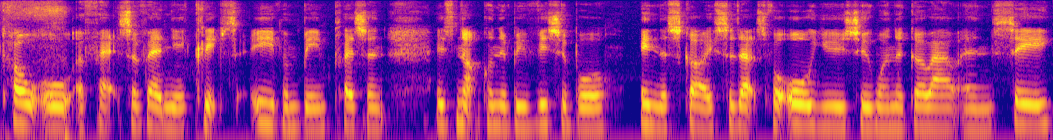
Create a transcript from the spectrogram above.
total effects of any eclipse even being present is not going to be visible in the sky. So that's for all you who want to go out and see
